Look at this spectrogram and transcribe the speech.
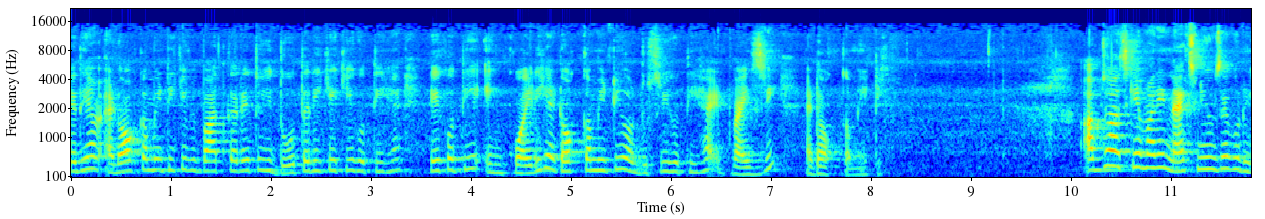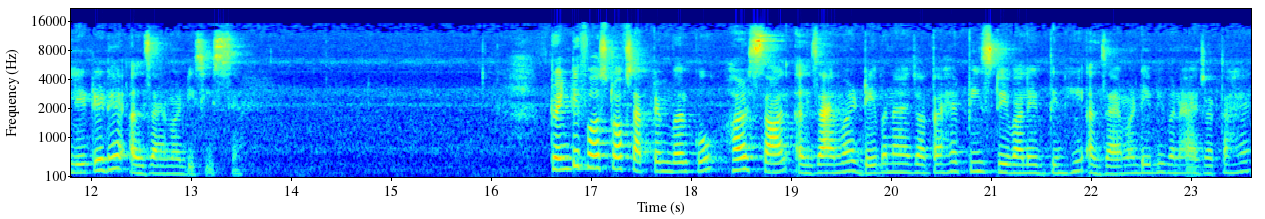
यदि हम एडॉक कमेटी की भी बात करें तो ये दो तरीके की होती है। एक होती है इंक्वायरी एडॉक कमेटी और दूसरी होती है एडवाइजरी एडॉक कमेटी अब जो आज की हमारी नेक्स्ट न्यूज़ है, वो रिलेटेड है अल्जाइमर डिसीज़ से। ट्वेंटी फ़र्स्ट ऑफ़ सेप्टेम्बर को हर साल अल्जाइमर डे बनाया जाता है। पीस डे वाले दिन ही अल्जाइमर डे भी बनाया जाता है।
